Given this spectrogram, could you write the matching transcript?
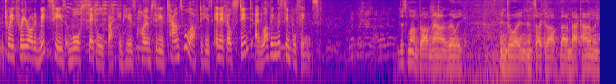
The 23 year old admits he's more settled back in his home city of Townsville after his NFL stint and loving the simple things. Just when I'm driving around, I really enjoy and, soak it up that I'm back home and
